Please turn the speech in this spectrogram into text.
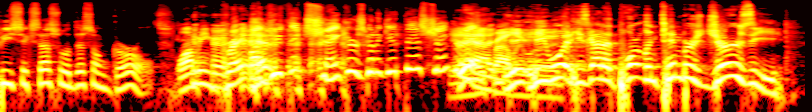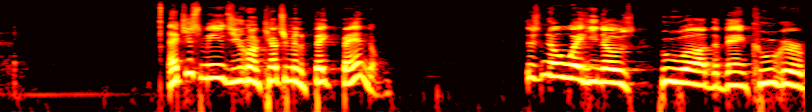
be successful with this on girls. Well, I mean, Grant. Like, do you think Shanker's gonna get this? Shanker, Yeah, yeah, he probably he, he would. would. He's got a Portland Timbers jersey. that just means you're gonna catch him in a fake fandom. There's no way he knows who uh, the Vancouver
